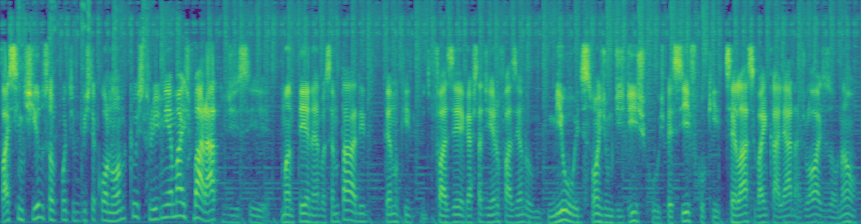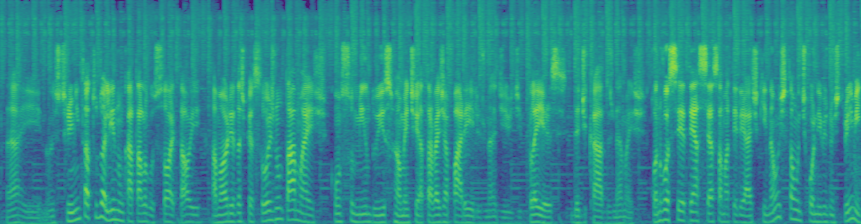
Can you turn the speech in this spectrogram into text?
faz sentido sob o ponto de vista econômico, o streaming é mais barato de se manter, né? Você não tá ali tendo que fazer, gastar dinheiro fazendo mil edições de um disco específico que, sei lá, se vai encalhar nas lojas ou não, né? E no streaming tá tudo ali num catálogo só e tal, e a maioria das pessoas não tá mais consumindo isso realmente através de aparelhos, né? De, de players dedicados, né? Mas quando você tem acesso a materiais que não estão disponíveis no streaming,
